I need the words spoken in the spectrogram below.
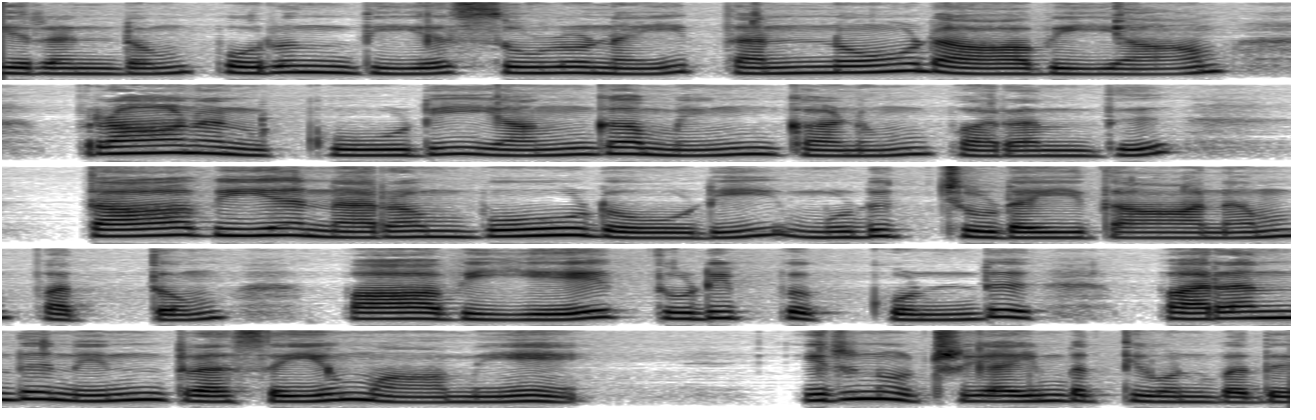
இரண்டும் பொருந்திய சுழுனை தன்னோடாவியாம் பிராணன் கூடி அங்கமெங்கணும் பரந்து தாவிய நரம்பூடோடி முடிச்சுடைதானம் பத்தும் பாவியே துடிப்பு கொண்டு பரந்து நின்றசையுமாமே. இருநூற்றி ஐம்பத்தி ஒன்பது.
